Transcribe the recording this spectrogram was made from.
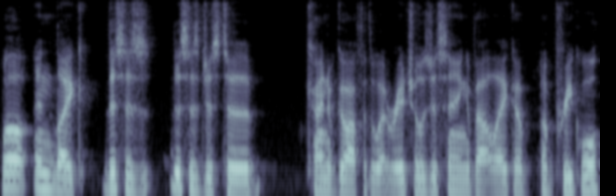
Well, and like this is this is just to kind of go off with what Rachel was just saying about like a, a prequel.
